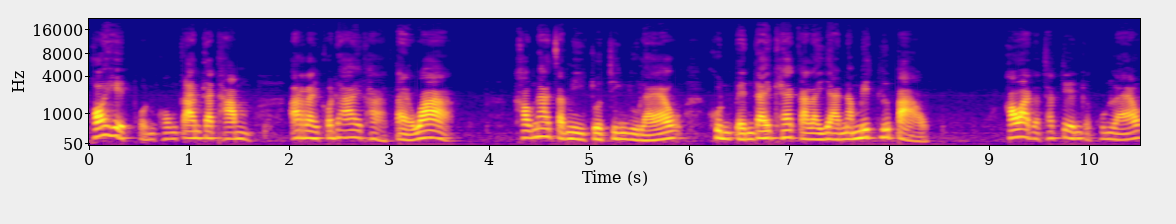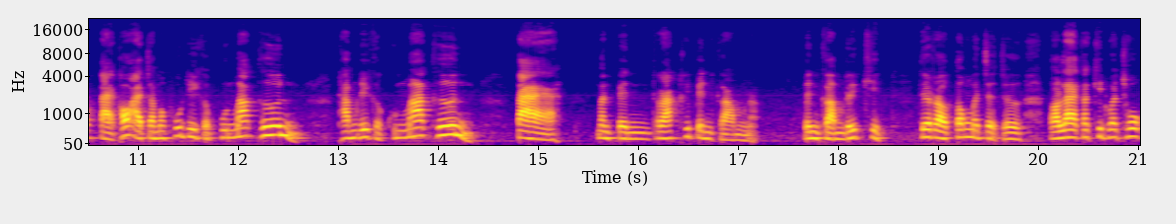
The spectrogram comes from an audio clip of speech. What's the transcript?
เพราะเหตุผลของการกระทำอะไรก็ได้ค่ะ แต่ว่าเขาน่าจะมีตัวจริงอยู่แล้ว คุณเป็นได้แค่กาลยานมิตรหรือเปล่า เขาอาจจะชัดเจนกับคุณแล้ว แต่เขาอาจจะมาพูดดีกับคุณมากขึ้นทำดีกับคุณมากขึ้น แต่มันเป็นรักที่เป็นกรรมน่ะ เป็นกรรมลิขิตที่เราต้องมาเจอเจอ ตอนแรกก็คิดว่าโชค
